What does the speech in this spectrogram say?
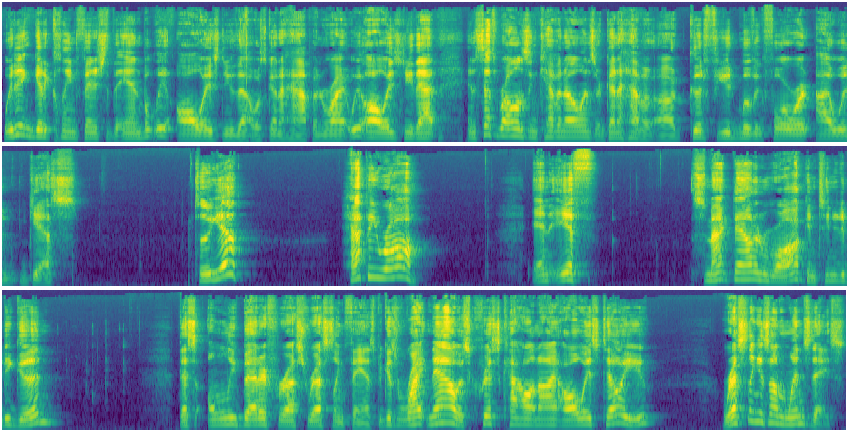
we didn't get a clean finish at the end, but we always knew that was going to happen, right? We always knew that. And Seth Rollins and Kevin Owens are going to have a, a good feud moving forward, I would guess. So yeah, happy Raw. And if SmackDown and Raw continue to be good, that's only better for us wrestling fans because right now, as Chris Kyle and I always tell you, wrestling is on Wednesdays.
